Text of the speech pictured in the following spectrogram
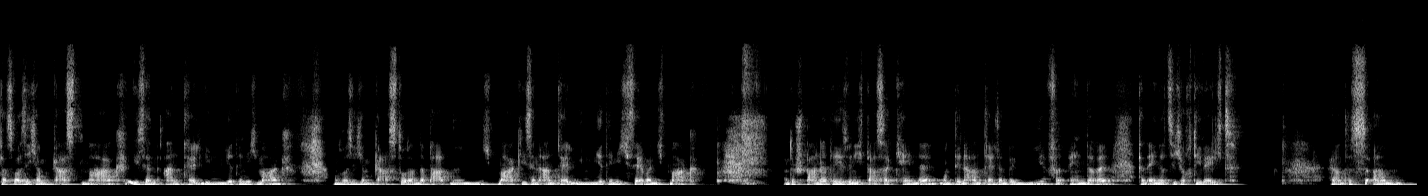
das, was ich am Gast mag, ist ein Anteil in mir, den ich mag. Und was ich am Gast oder an der Partnerin nicht mag, ist ein Anteil in mir, den ich selber nicht mag. Und das Spannende ist, wenn ich das erkenne und den Anteil dann bei mir verändere, dann ändert sich auch die Welt. Ja, und das ähm,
